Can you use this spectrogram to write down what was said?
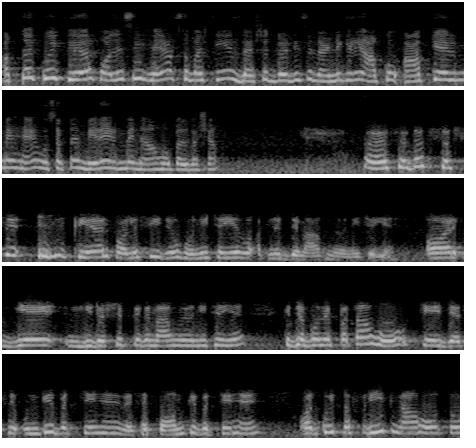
अब तक कोई क्लियर पॉलिसी है आप समझती हैं इस दहशत गर्दी से लड़ने के लिए आपको आपके इल्म में है? हो सकता है मेरे इल्म में ना हो पलवशा। सदक सबसे क्लियर पॉलिसी जो होनी चाहिए वो अपने दिमाग में होनी चाहिए। और ये लीडरशिप के दिमाग में होनी चाहिए कि जब उन्हें पता हो कि जैसे उनके बच्चे हैं, वैसे कौम के बच्चे हैं और कोई तफरीक ना हो तो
